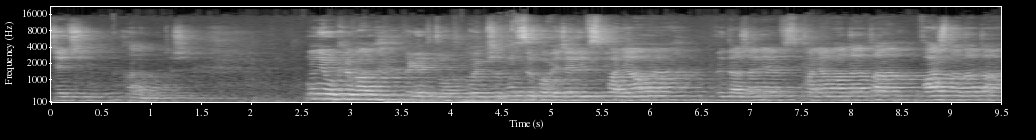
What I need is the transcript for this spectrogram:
dzieci, kochana młodzież. No nie ukrywam, tak jak tu moi przedmówcy powiedzieli, wspaniałe wydarzenie, wspaniała data, ważna data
